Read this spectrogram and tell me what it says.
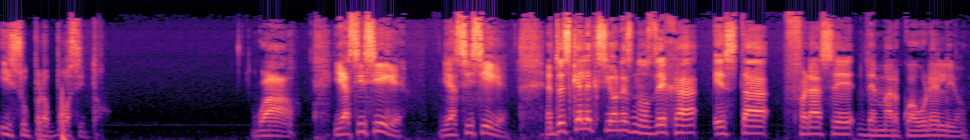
y su propósito. Wow. Y así sigue. Y así sigue. Entonces, ¿qué lecciones nos deja esta frase de Marco Aurelio?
